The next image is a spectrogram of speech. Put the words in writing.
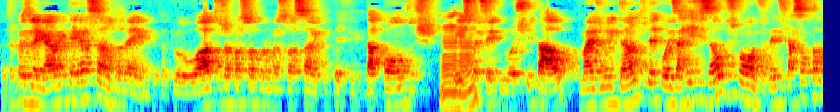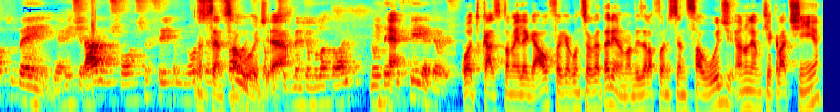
Outra coisa legal é a integração também. Por exemplo, o Otto já passou por uma situação em que teve que dar pontos, uhum. isso foi feito no hospital, mas, no entanto, depois a revisão dos pontos, a verificação estava tudo bem, e a retirada dos pontos foi feita no, no centro, centro de saúde. saúde. Então, é. procedimento de ambulatório, não tem é. porquê ir até hoje. Outro caso também legal foi o que aconteceu com a Catarina. Uma vez ela foi no centro de saúde, eu não lembro o que, que ela tinha,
